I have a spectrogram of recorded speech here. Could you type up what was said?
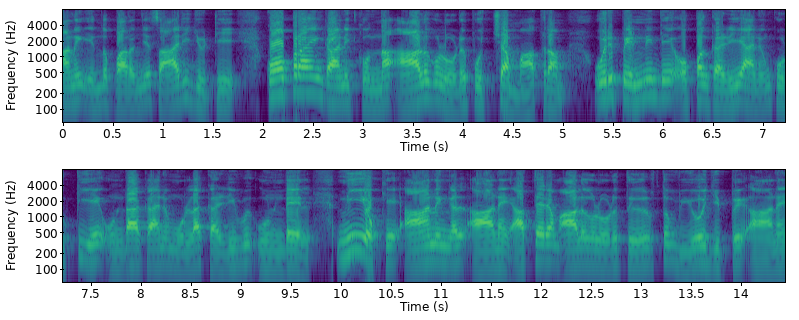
ആണ് എന്ന് പറഞ്ഞ് സാരി ചുറ്റി കോപ്രായം കാണിക്കുന്ന ആളുകളോട് പുച്ഛം മാത്രം. ഒരു പെണ്ണിന്റെ ഒപ്പം കഴിയാനും കുട്ടിയെ ഉണ്ടാക്കാനുമുള്ള കഴിവ് ഉണ്ടേൽ നീയൊക്കെ ആണുങ്ങൾ ആണ്. അത്തരം ആളുകളോട് തീർത്തും വിയോജിപ്പ് ആണ്.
